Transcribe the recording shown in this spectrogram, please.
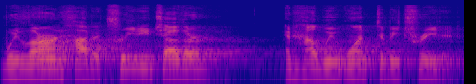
We learn how to treat each other and how we want to be treated.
